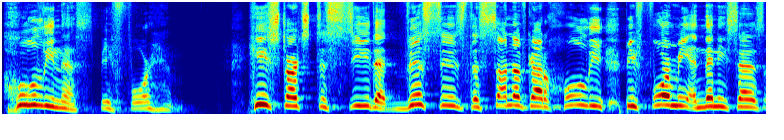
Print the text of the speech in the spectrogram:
holiness before him he starts to see that this is the Son of God, holy before me. And then he says,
